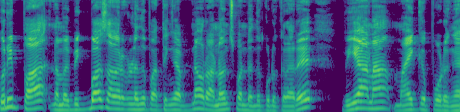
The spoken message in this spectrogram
குறிப்பாக நம்ம பிக் பாஸ் அவர்கள் வந்து பார்த்திங்க அப்படின்னா ஒரு அனௌன்ஸ்மெண்ட் வந்து கொடுக்குறாரு. வியானா மயக்க போடுங்க.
